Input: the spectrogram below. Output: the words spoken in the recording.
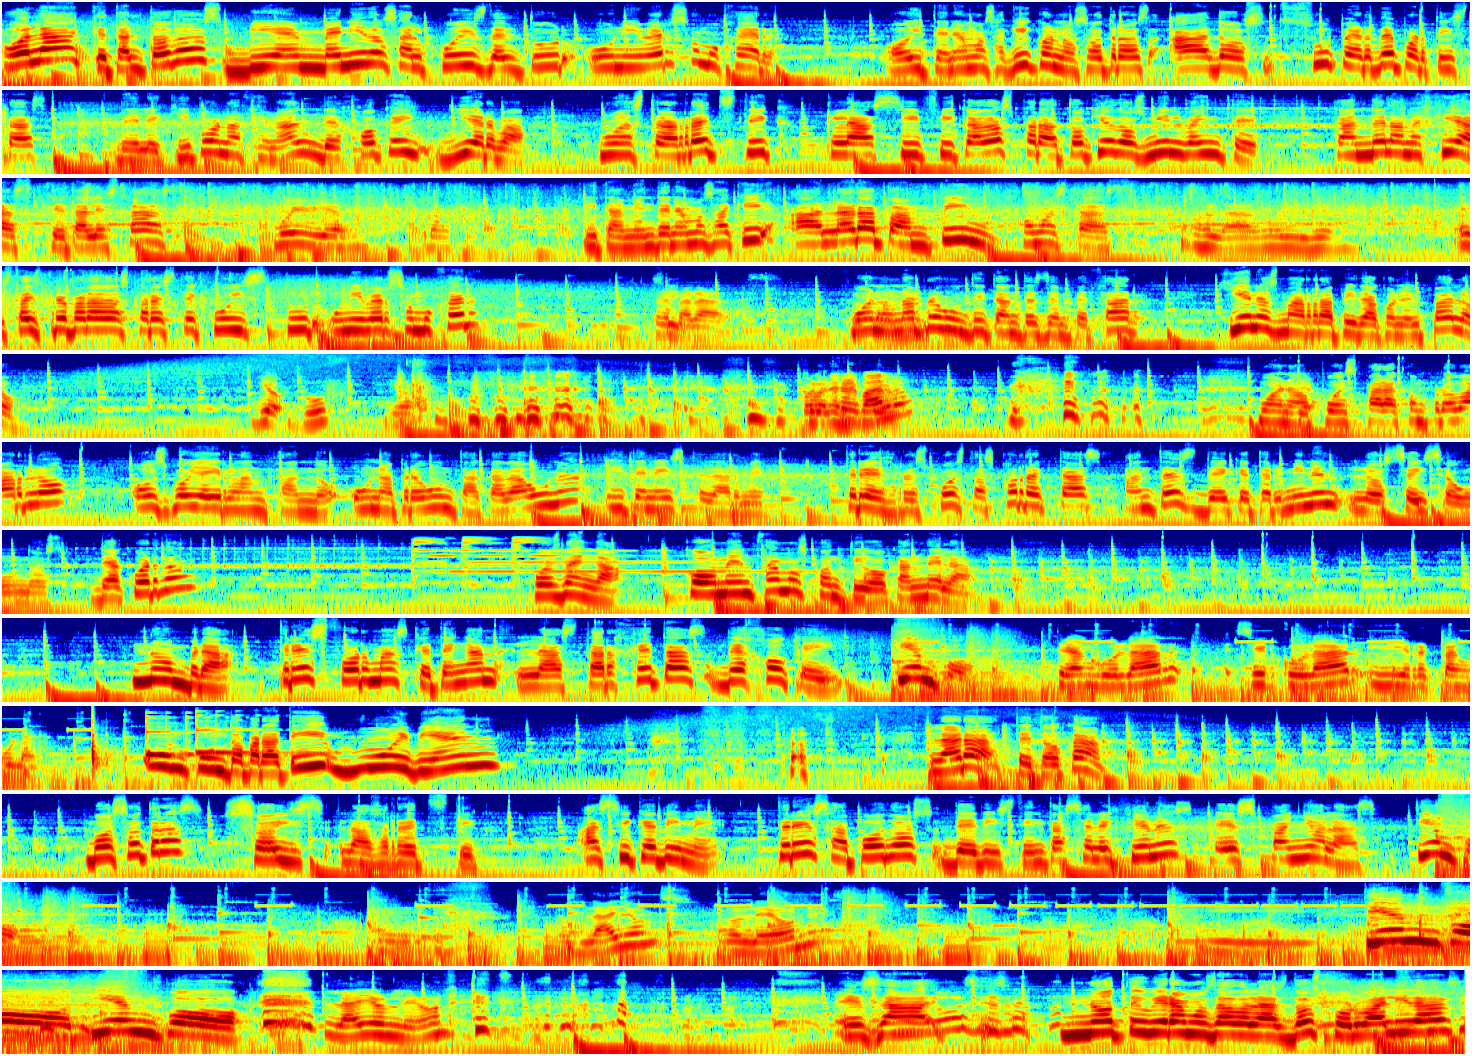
Hola, ¿qué tal todos? Bienvenidos al quiz del Tour Universo Mujer. Hoy tenemos aquí con nosotros a dos superdeportistas del equipo nacional de hockey hierba, nuestra Red Stick clasificadas para Tokio 2020. Candela Mejías, ¿qué tal estás? Muy bien, gracias. Y también tenemos aquí a Lara Pampín, ¿cómo estás? Hola, muy bien. ¿Estáis preparadas para este quiz Tour Universo Mujer? Preparadas. Bueno, una preguntita antes de empezar. ¿Quién es más rápida con el palo? Yo, buf, yo. ¿Con el palo? Bueno, pues para comprobarlo os voy a ir lanzando una pregunta a cada una y tenéis que darme tres respuestas correctas antes de que terminen los seis segundos. ¿De acuerdo? Pues venga, comenzamos contigo, Candela. Nombra tres formas que tengan las tarjetas de hockey. Tiempo. Triangular, circular y rectangular. Un punto para ti, muy bien. Lara, te toca. Vosotras sois las Red Stick, así que dime tres apodos de distintas selecciones españolas. Tiempo. Eh, los Lions, los Leones y... ¡Tiempo! ¡Tiempo! Lion, Leones. Esa no te hubiéramos dado las dos por válidas.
